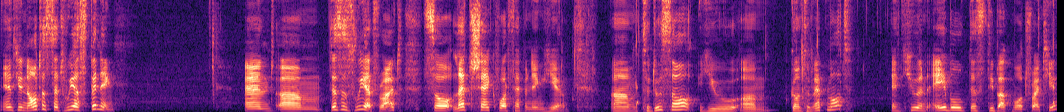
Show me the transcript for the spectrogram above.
And you notice that we are spinning. And um, this is weird, right? So let's check what's happening here. Um, to do so, you um, go into map mode and you enable this debug mode right here.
